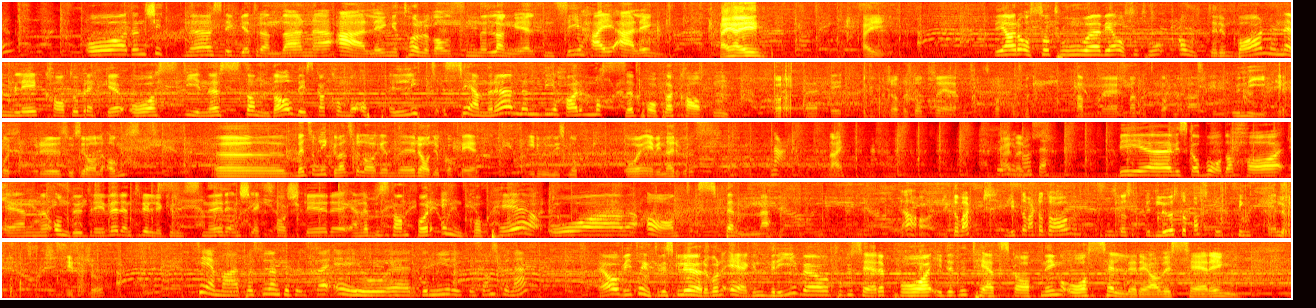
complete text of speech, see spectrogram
Og den skitne, stygge trønderen eh, Erling Torvaldsen Langehjelten. Si hei, Erling. Hei, hei. Hei. Vi har også to, eh, vi har også to alterbarn, nemlig Cato Brekke og Stine Standal. De skal komme opp litt senere, men vi har masse på plakaten. Eh, forstått, så er det fem mennesker med hver sin unike form for sosiale angst. Eh, men som likevel skal lage en radiokafé, ironisk nok. Og er vi nervøse? Nei, Nei. på ingen nervøs. måte. Vi, eh, vi skal både ha en åndeutdriver, en tryllekunstner, en slektsforsker, en representant for NKP og annet spennende. Ja, litt av hvert. Litt av hvert å ta av. Vi skal litt løst og fast om ting er løst og fast i seg sjøl. Temaet på Studentimpulser er jo eh, det nyrike samfunnet. Ja, og Vi tenkte vi skulle gjøre vår egen vri ved å fokusere på identitetsskapning og selvrealisering.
